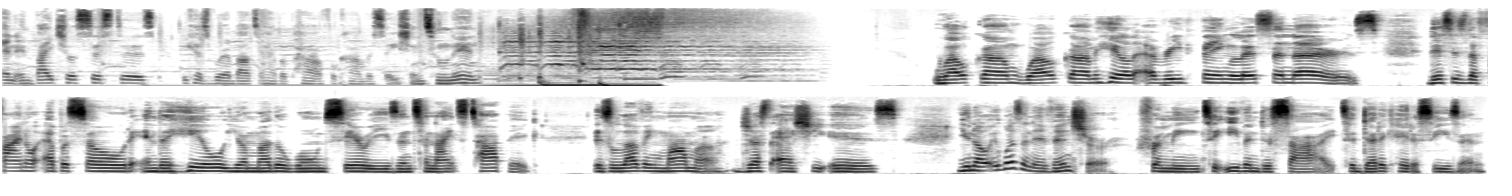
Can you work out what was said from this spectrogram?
and invite your sisters because we're about to have a powerful conversation. Tune in. Welcome, welcome, Heal Everything listeners. This is the final episode in the Heal Your Mother Wound series, and tonight's topic is loving mama just as she is. You know, it was an adventure for me to even decide to dedicate a season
